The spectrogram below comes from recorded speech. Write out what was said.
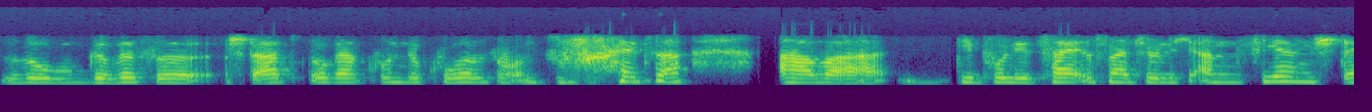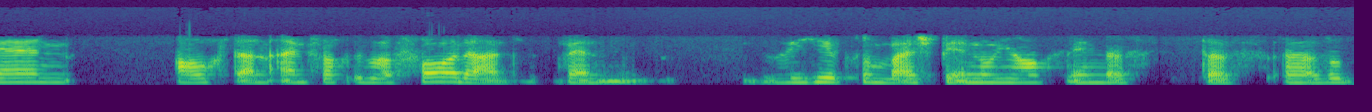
so gewisse Staatsbürgerkundekurse und so weiter. Aber die Polizei ist natürlich an vielen Stellen auch dann einfach überfordert, wenn Sie hier zum Beispiel in New York sehen, dass, dass äh, so,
